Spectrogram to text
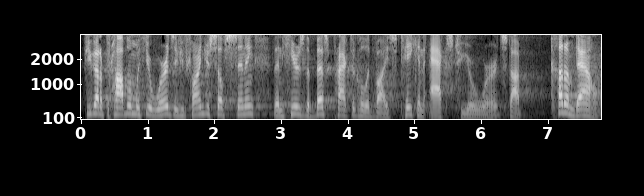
if you've got a problem with your words, if you find yourself sinning, then here's the best practical advice take an axe to your words. Stop, cut them down.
